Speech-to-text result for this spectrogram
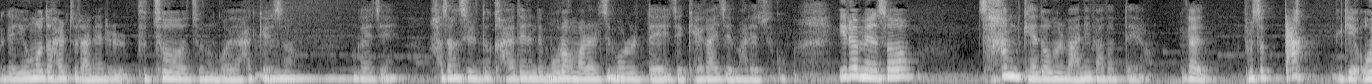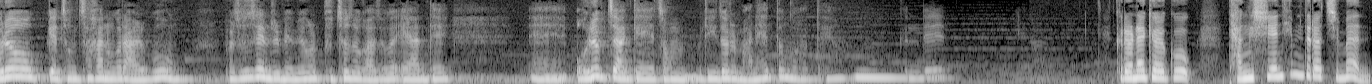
그러니까 영어도 할 줄 아는 애를 붙여주는 거예요 학교에서. 음. 그러니까 이제 화장실도 가야 되는데 뭐라고 말할지 모를 때 이제 걔가 이제 말해주고 이러면서 참 개도움을 많이 받았대요. 그러니까 벌써 딱 이게 어렵게 정착하는 걸 알고 벌써 선생님들 몇 명을 붙여줘 가지고 애한테 에, 어렵지 않게 좀 리더를 많이 했던 것 같아요. 음. 근데 그러나 결국 당시엔 힘들었지만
